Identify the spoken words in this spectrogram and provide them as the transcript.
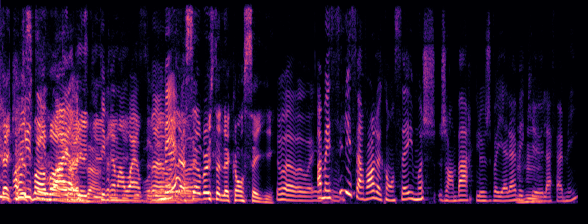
Hey, t'as Ok, crissement t'es bonne, par wild. exemple. T'es vraiment wild. Ouais, Mais, La serveuse te l'a conseillé. ouais, ouais, ouais. ah, mais si les serveurs le conseillent, moi, je- j'embarque, là, je vais y aller avec euh, la famille,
